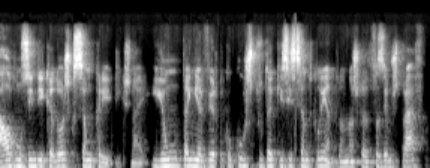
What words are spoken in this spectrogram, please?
há alguns indicadores que são críticos, é? E um tem a ver com o custo de aquisição de cliente. Quando nós fazemos tráfego,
